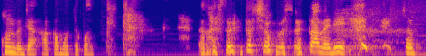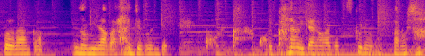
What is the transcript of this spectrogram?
今度じゃあ赤持ってこいって言って。だからそれと勝負するために、ちょっとなんか飲みながら自分で、これかな、これかな、みたいなのが作るの楽しいです。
